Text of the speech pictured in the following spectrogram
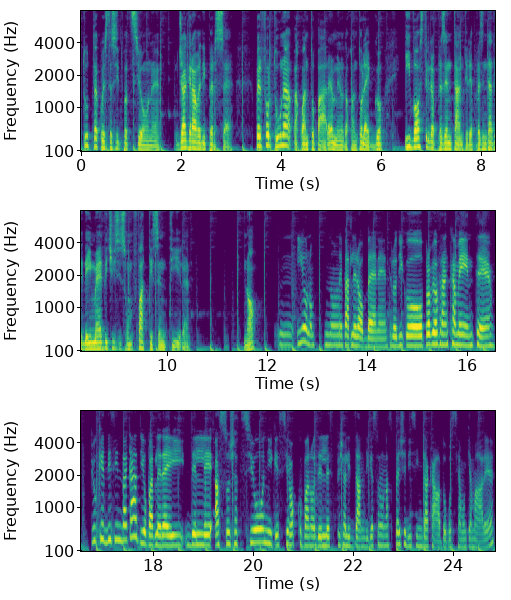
Tutta questa situazione, già grave di per sé, per fortuna, a quanto pare, almeno da quanto leggo, i vostri rappresentanti, i rappresentanti dei medici si sono fatti sentire. No? Mm, io non, non, ne parlerò bene, te lo dico proprio francamente. Più che di sindacati, io parlerei delle associazioni che si occupano delle specializzanti, che sono una specie di sindacato, possiamo chiamare,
